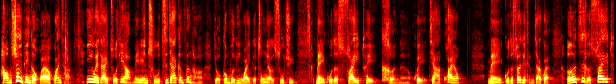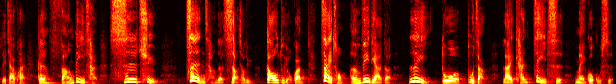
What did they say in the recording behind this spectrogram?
好，我们休息片刻，回来要观察，因为在昨天啊，美联储芝加哥分行有公布另外一个重要的数据，美国的衰退可能会加快哦。美国的衰退可能加快，而这个衰退的加快跟房地产失去正常的市场效率。高度有关。再从 NVIDIA 的利多不涨来看，这一次美国股市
